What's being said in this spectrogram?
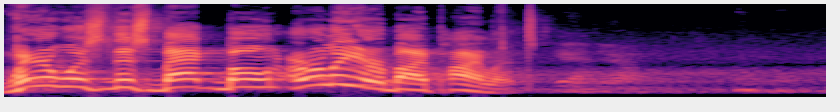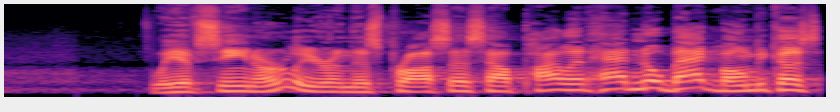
Where was this backbone earlier by Pilate? We have seen earlier in this process how Pilate had no backbone because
